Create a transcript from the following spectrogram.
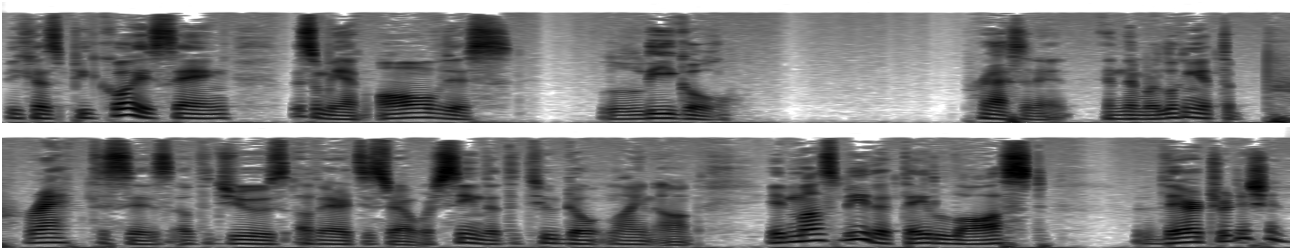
Because Pirkoi is saying, listen, we have all this legal precedent, and then we're looking at the practices of the Jews of Eretz Israel. We're seeing that the two don't line up. It must be that they lost their tradition.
